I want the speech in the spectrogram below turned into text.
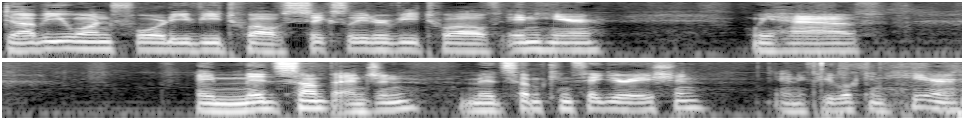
W140 V12, 6 liter V12. In here, we have a mid sump engine, mid sump configuration. And if you look in here,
